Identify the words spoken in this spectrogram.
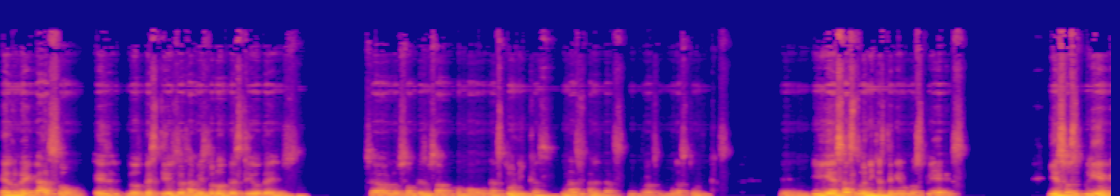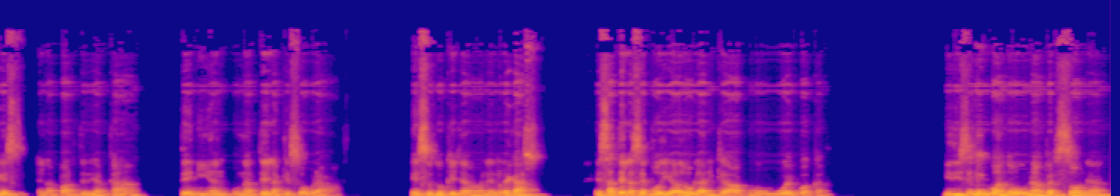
El regazo, los vestidos, ustedes han visto los vestidos de ellos. O sea, los hombres usaban como unas túnicas, unas faldas, unas túnicas. Eh, y esas túnicas tenían unos pliegues. Y esos pliegues, en la parte de acá, tenían una tela que sobraba. Eso es lo que llamaban el regazo. Esa tela se podía doblar y quedaba como un hueco acá. Y dice que cuando una persona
